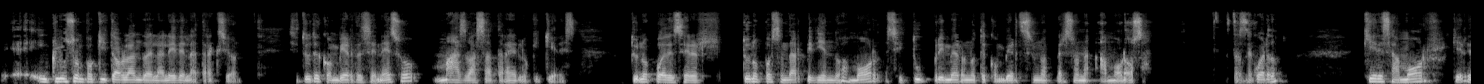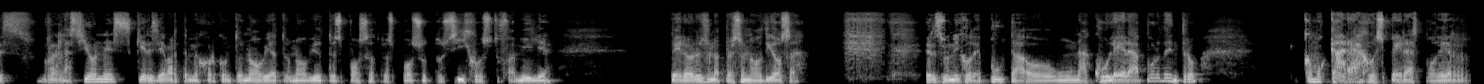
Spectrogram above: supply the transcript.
Eh, incluso un poquito hablando de la ley de la atracción. Si tú te conviertes en eso, más vas a atraer lo que quieres. Tú no puedes ser Tú no puedes andar pidiendo amor si tú primero no te conviertes en una persona amorosa. ¿Estás de acuerdo? Quieres amor, quieres relaciones, quieres llevarte mejor con tu novia, tu novio, tu esposa, tu esposo, tus hijos, tu familia, pero eres una persona odiosa. Eres un hijo de puta o una culera por dentro. ¿Cómo carajo esperas poder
